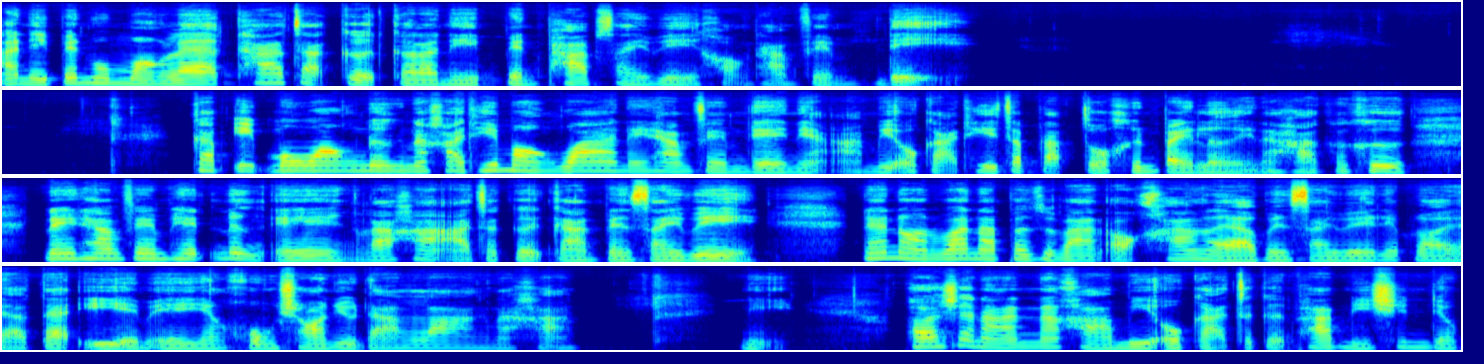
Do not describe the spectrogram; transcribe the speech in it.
อันนี้เป็นมุมมองแรกถ้าจะเกิดกรณีเป็นภาพไซเวย์ของ Time Frame Day กับอีกมุมมองหนึ่งนะคะ ที่มองว่าใน Time Frame Day เนี่ยอามีโอกาสที่จะปรับตัวขึ้นไปเลยนะคะ ก็คือใน Time Frame H1 เองราคาอาจจะเกิดการเป็นไซด์เวย์แน่นอนว่าณปัจจุบันออกข้างแล้วเป็นไซด์เวย์เรียบร้อยแล้วแต่ EMA ยังคงช้อนอยู่ด้านล่างนะคะนี่เพราะฉะนั้นนะคะมีโอกาสจะเกิดภาพนี้เช่นเดียว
